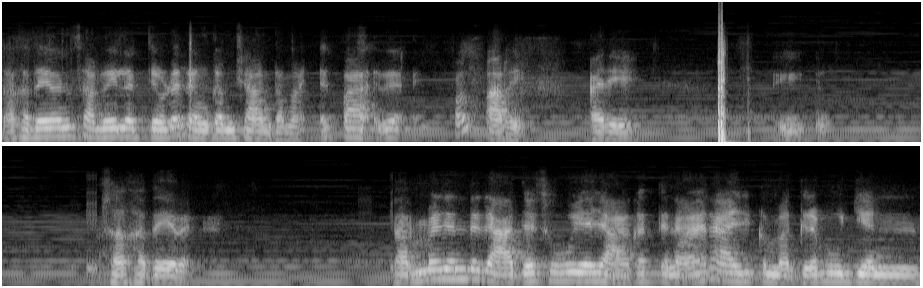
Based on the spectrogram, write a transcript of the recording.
സഹദേവൻ സഭയിലെത്തിയോടെ രംഗം ശാന്തമായി. ഇപ്പൊ പറയും. ഈ സഹദേവൻ. ധർമ്മജന്റെ രാജസൂയ യാഗത്തിന് ആരായിരിക്കും അഗ്രപൂജ്യൻ?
